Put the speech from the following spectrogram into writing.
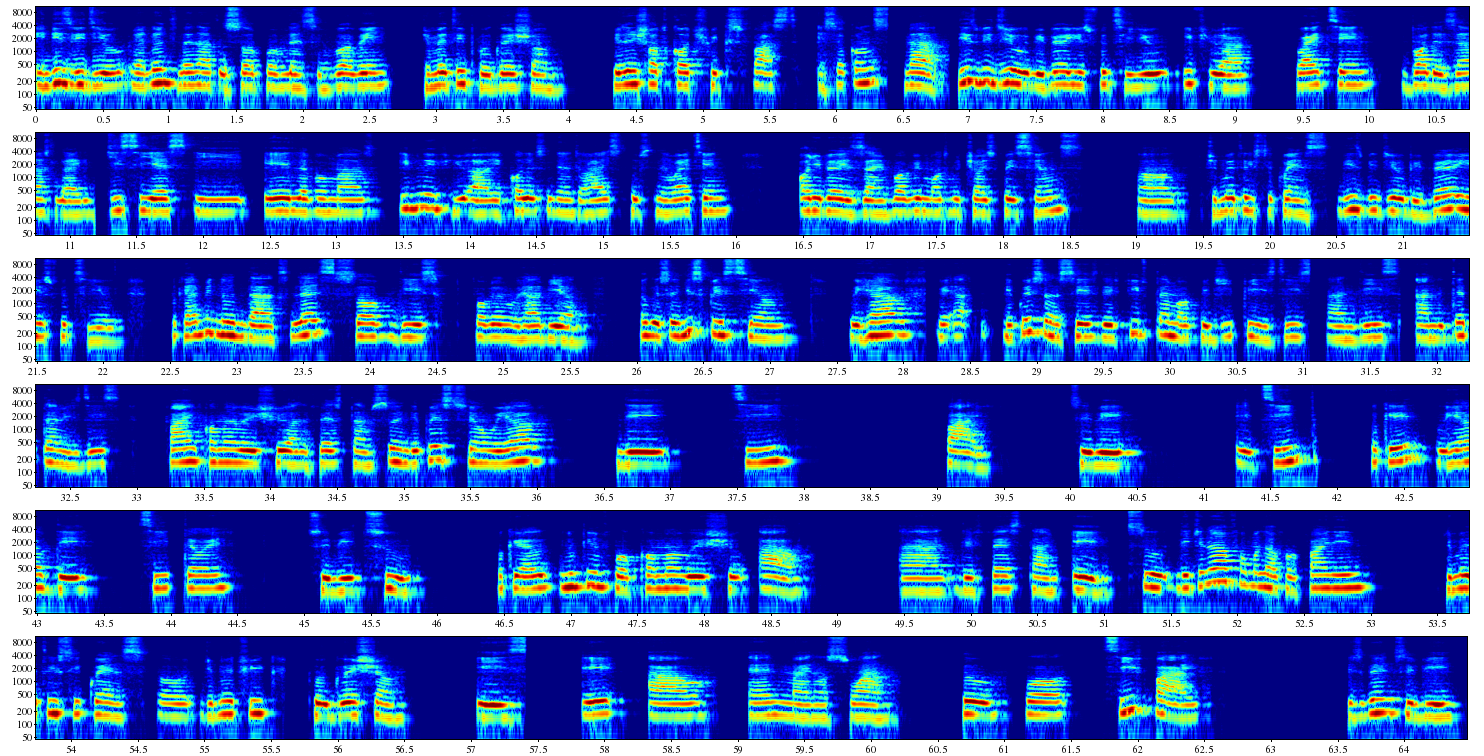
In this video, we are going to learn how to solve problems involving geometric progression using shortcut tricks fast in seconds. Now, this video will be very useful to you if you are writing board exams like GCSE, A-level maths, even if you are a college student or high school student writing algebra exam involving multiple choice questions or geometric sequence. This video will be very useful to you. Okay, you known that? Let's solve this problem we have here. Okay, so in this question, we have, we have the question says the fifth term of the GP is this and this and the third term is this. Find common ratio and the first term. So in the question we have the t5 to be 18 okay we have the t3 to be 2 okay I'm looking for common ratio r and the first term a. So the general formula for finding geometric sequence or geometric progression is a r n minus 1 so for t5 is going to be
